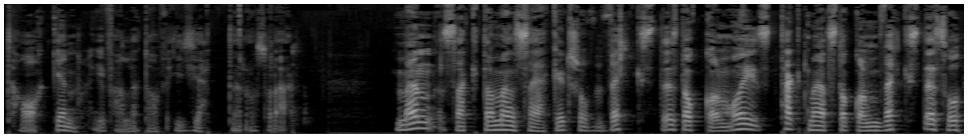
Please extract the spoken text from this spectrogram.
taken i fallet av getter och sådär. Men sakta men säkert så växte Stockholm och i takt med att Stockholm växte så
